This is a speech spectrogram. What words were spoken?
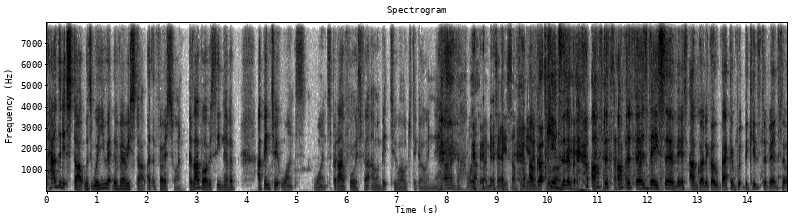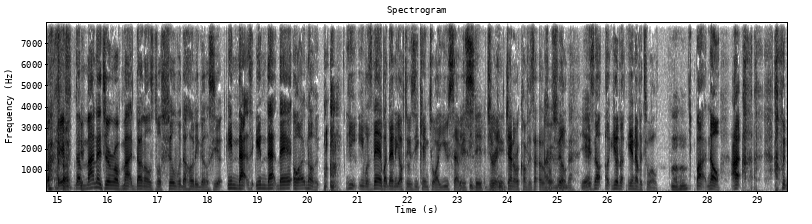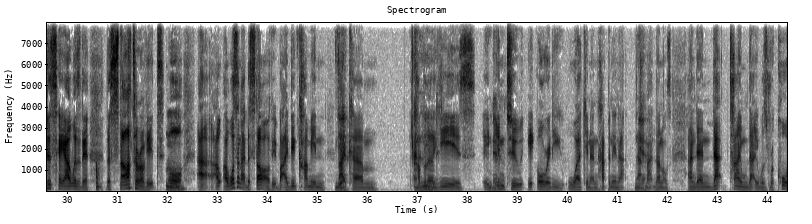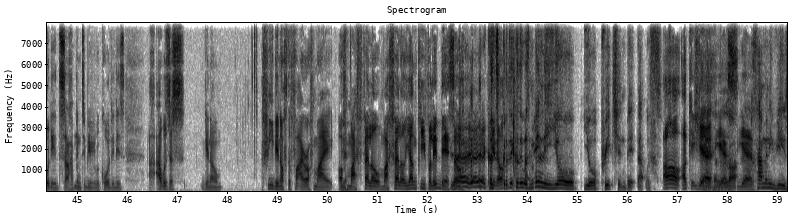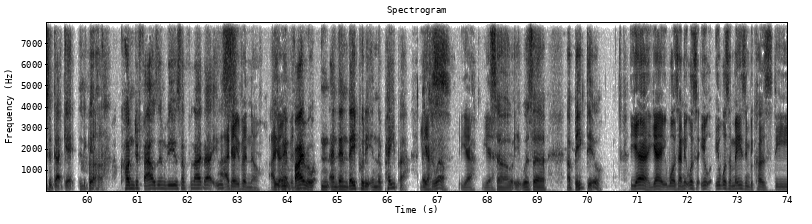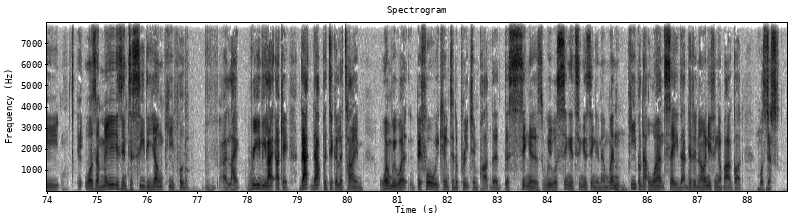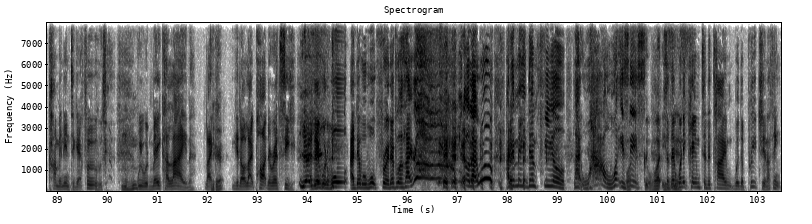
How did it start? Was were you at the very start at the first one? Because I've obviously never, I've been to it once, once, but I've always felt I'm a bit too old to go in there. Oh no! Well, let me tell you something. I've got kids old. that have after after Thursday service. I've got to go back and put the kids to bed. So I If the manager of McDonald's was filled with the Holy Ghost, you're in that in that there or no, he, he was there, but then afterwards he came to our youth service he did, he during general conference that was filled. yeah. It's not uh, you're not you're never too old. Mhm. But no, I I wouldn't say I was the the starter of it, or uh, I, I wasn't at the start of it, but I did come in Yeah. like um a couple of years Yeah. into it already working and happening at, at Yeah. McDonald's, and then that time that it was recorded, so happened to be recorded, is I- was just you know feeding off the fire of my of Yeah. my fellow my fellow young people in there. So yeah, yeah, yeah. Because you know? it, was mainly your your preaching bit that was. Oh, okay, yeah, yes, lot. 'Cause How many views did that get? Did it get hundred thousand views, something like that? It was. I don't even know. I it don't went even know. viral, and, and then they put it in the paper yes. as well. Yeah, yeah, So it was a a big deal. yeah, yeah. It was, and it was it, it was amazing because the it was amazing to see the young people uh, like really like okay that that particular time when we were before we came to the preaching part the the singers we were singing singing singing and when Mm-hmm. people that weren't saved that didn't know anything about god was just coming in to get food Mhm. we would make a line like Yeah. you know like part the red sea Yeah, and they yeah, would yeah. walk and they would walk through and everyone's like "Ah!" you know like woo and it made them feel like wow what is What- this what so is then when it came to the time with the preaching i think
